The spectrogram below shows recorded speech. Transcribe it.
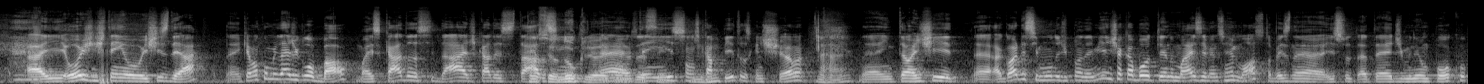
Aí, hoje a gente tem o XDA, né, que é uma comunidade global, mas cada cidade, cada estado... Tem o seu assim, núcleo, é, Tem assim. isso, são os uhum. capítulos que a gente chama. Uhum. Né, então, a gente... É, agora, nesse mundo de pandemia, a gente acabou tendo mais eventos remotos, talvez né, isso até diminui um pouco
